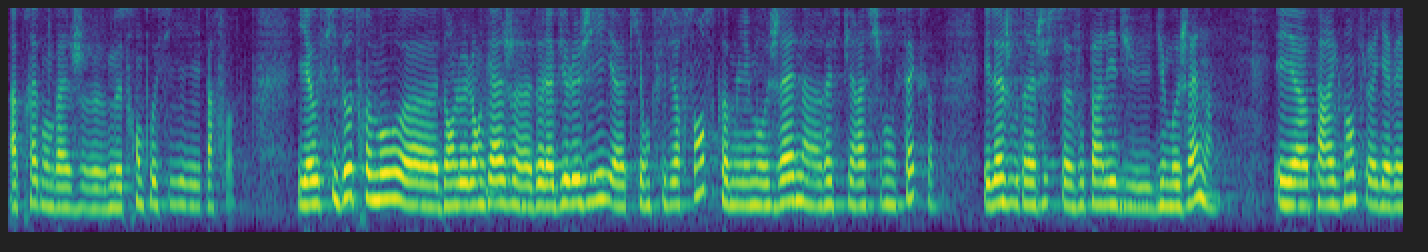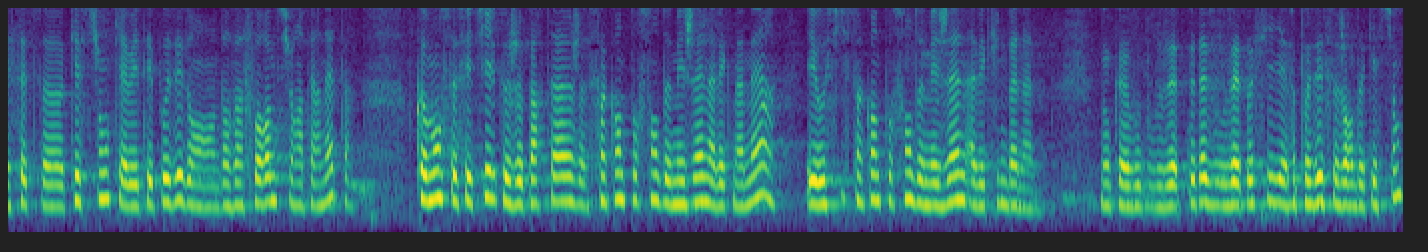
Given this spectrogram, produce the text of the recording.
Après, bon, bah, je me trompe aussi parfois. Il y a aussi d'autres mots euh, dans le langage de la biologie euh, qui ont plusieurs sens, comme les mots gène, respiration ou sexe. Et là, je voudrais juste vous parler du, mot gène. Et euh, par exemple, il y avait cette question qui avait été posée dans, un forum sur Internet. Comment se fait-il que je partage 50% de mes gènes avec ma mère et aussi 50% de mes gènes avec une banane? Donc euh, peut-être vous vous êtes aussi posé ce genre de questions.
